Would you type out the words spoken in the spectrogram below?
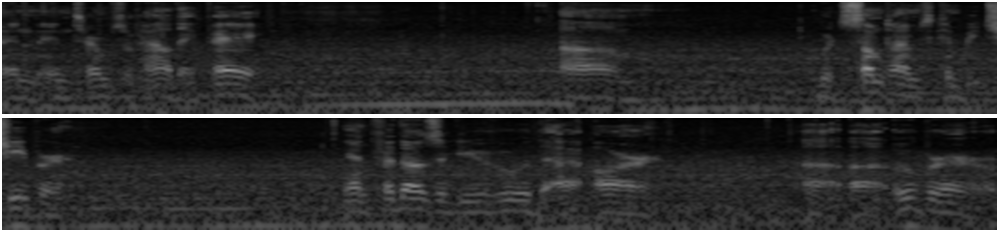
in in terms of how they pay um, which sometimes can be cheaper and for those of you who are uh, uh, Uber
